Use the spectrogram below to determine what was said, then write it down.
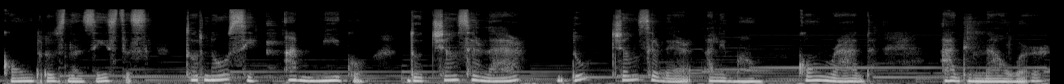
contra os nazistas, tornou-se amigo do chanceler do chanceler alemão Konrad Adenauer.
